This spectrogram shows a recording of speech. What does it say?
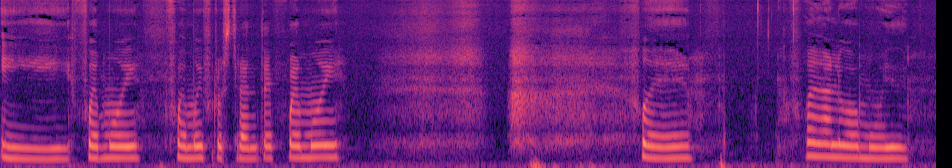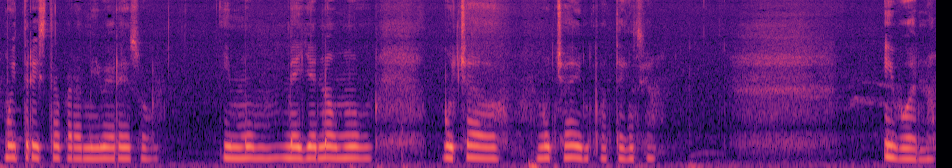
Y fue muy, fue muy frustrante, fue muy... Fue, fue algo muy, muy triste para mí ver eso. Y me llenó mucha, mucha impotencia. Y bueno,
